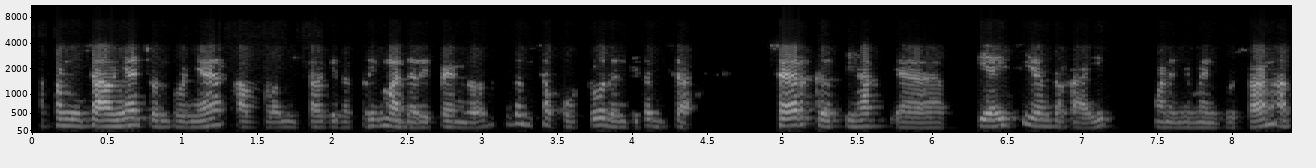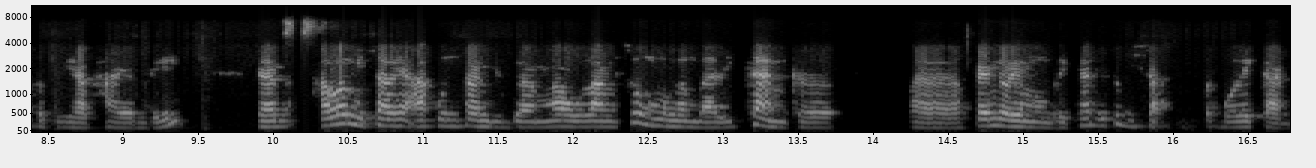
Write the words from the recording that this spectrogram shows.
atau misalnya contohnya kalau misal kita terima dari vendor kita bisa foto dan kita bisa share ke pihak uh, PIC yang terkait manajemen perusahaan atau pihak HRD dan kalau misalnya akuntan juga mau langsung mengembalikan ke uh, vendor yang memberikan itu bisa diperbolehkan.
